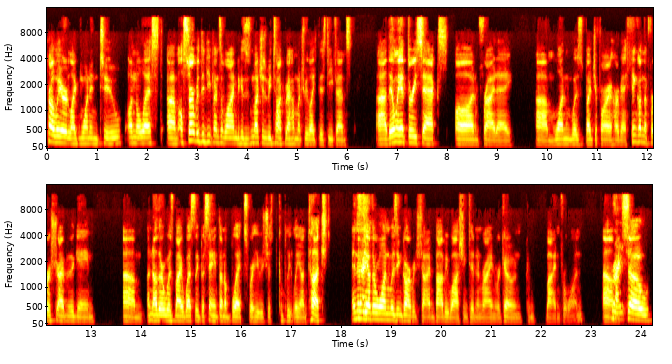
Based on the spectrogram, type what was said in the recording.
probably are like one and two on the list. Um i'll start with the defensive line because as much as we talked about how much we like this defense uh they only had three sacks on friday um, one was by Jahfari Harvey, I think, on the first drive of the game. Um, another was by Wesley Bissainthe on a blitz where he was just completely untouched. And then right. the other one was in garbage time. Bobby Washington and Ryan Ragone combined for one. Um, right. So,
